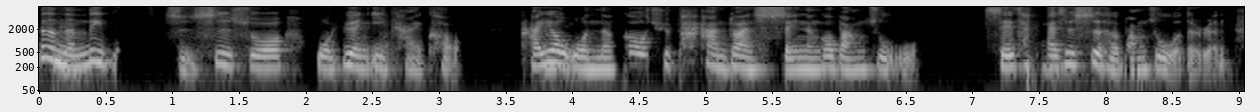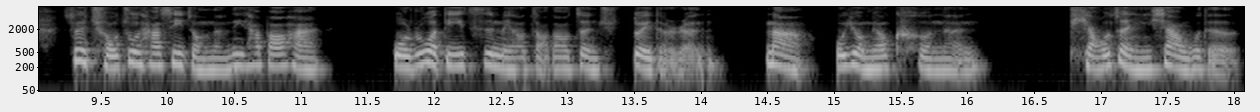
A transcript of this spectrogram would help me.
那个能嗯。力不只是说我愿意开口，还有嗯。我能够去判断谁能够帮助我。谁才嗯。是适合帮助我的人？所以求助它是一种能力，它包含我如果第一次没有找到正确对的人，那我有没有可能调整一下我的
